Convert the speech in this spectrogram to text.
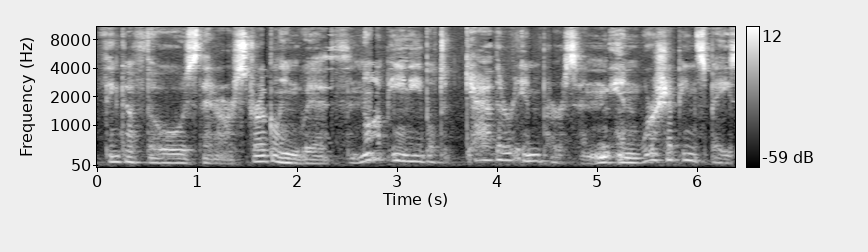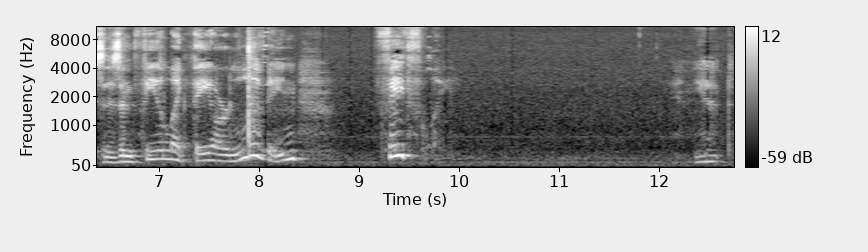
I think of those that are struggling with not being able to gather in person in worshiping spaces and feel like they are living faithfully. And yet,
